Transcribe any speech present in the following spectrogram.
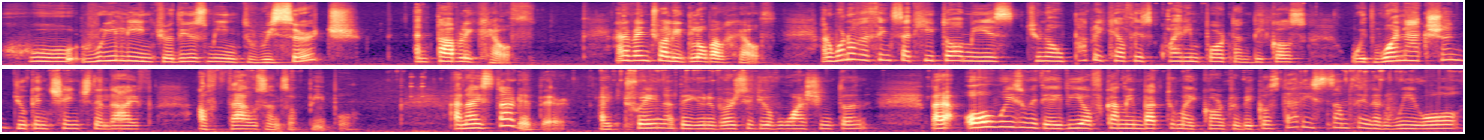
who really introduced me into research and public health. and eventually global health. And one of the things that he told me is, you know, public health is quite important because with one action, you can change the life of thousands of people. And I started there. I trained at the University of Washington, but always with the idea of coming back to my country because that is something that we all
